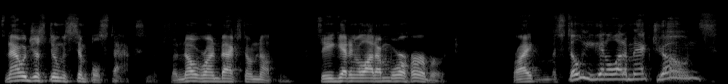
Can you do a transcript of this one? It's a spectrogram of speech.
So now we're just doing simple stacks here. So no run backs, no nothing. So you're getting a lot of more Herbert right? Still, you get a lot of Mac Jones.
